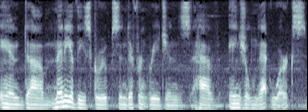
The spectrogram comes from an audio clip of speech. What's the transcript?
and um, many of these groups in different regions have angel networks.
